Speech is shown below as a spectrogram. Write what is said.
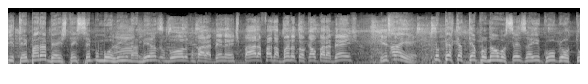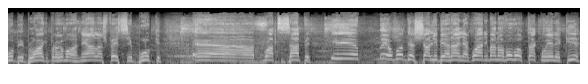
E tem parabéns, tem sempre um bolinho ah, na mesa. um bolo com parabéns, a gente para, faz a banda tocar o parabéns. Isso é aí, é não perca tempo não, vocês aí, Google, YouTube, blog, programa Ornelas, Facebook, é, WhatsApp e eu vou deixar liberar ele agora, mas nós vamos voltar com ele aqui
